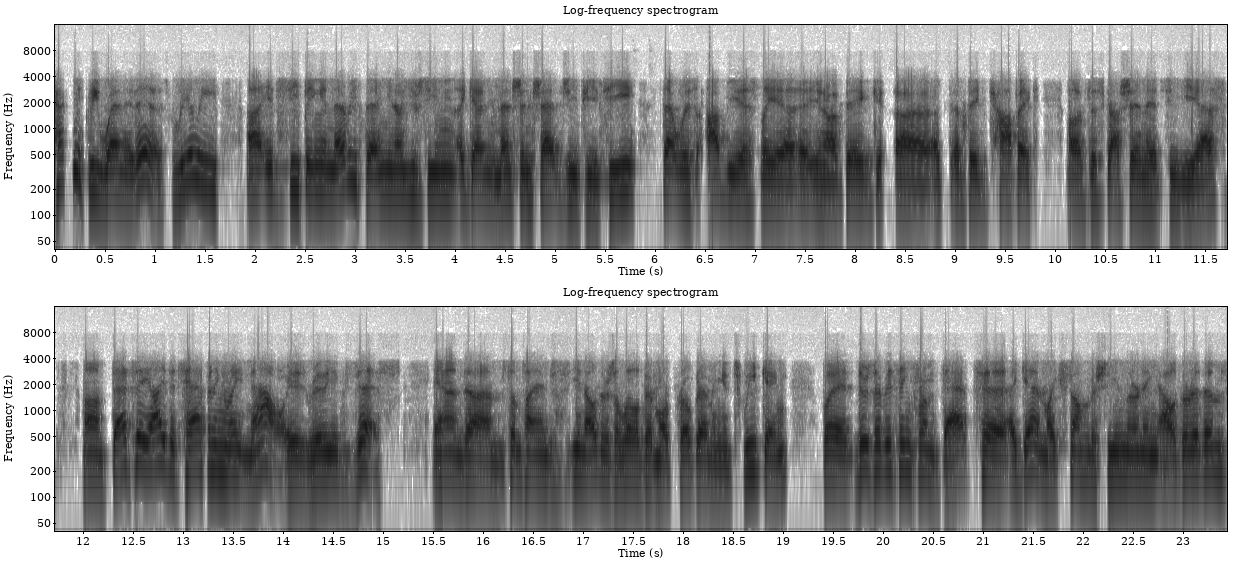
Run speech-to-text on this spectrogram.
technically when it is. Really, uh, it's seeping in everything. You know, you've seen again. You mentioned Chat GPT. That was obviously a, you know a big uh, a, a big topic of discussion at CES. Um, that's AI that's happening right now. It really exists, and um, sometimes you know there's a little bit more programming and tweaking. But there's everything from that to, again, like some machine learning algorithms,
